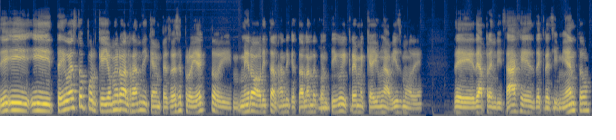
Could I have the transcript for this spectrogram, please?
Sí, y, y te digo esto porque yo miro al Randy que empezó ese proyecto y miro ahorita al Randy que está hablando contigo y créeme que hay un abismo de, de, de aprendizajes, de crecimiento.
